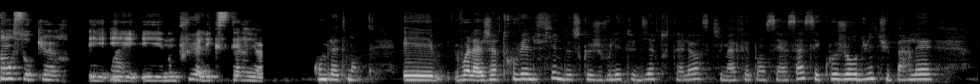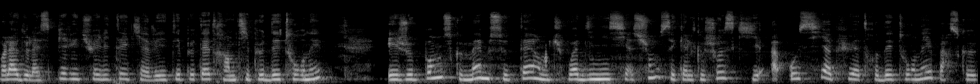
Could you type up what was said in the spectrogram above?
sens au cœur et, non plus à l'extérieur. Complètement. Et voilà, j'ai retrouvé le fil de ce que je voulais te dire tout à l'heure. Ce qui m'a fait penser à ça, c'est qu'aujourd'hui, tu parlais voilà, de la spiritualité qui avait été peut-être un petit peu détournée. Et je pense que même ce terme, tu vois, d'initiation, c'est quelque chose qui a aussi a pu être détourné parce que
